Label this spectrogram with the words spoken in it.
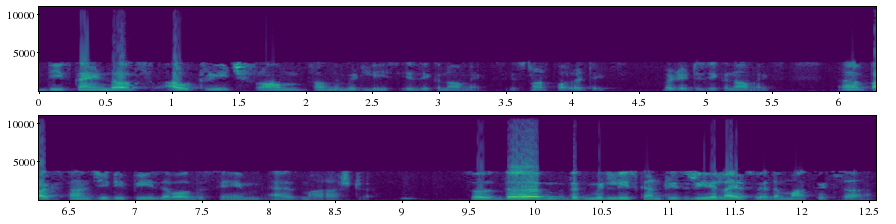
these kind of outreach from from the Middle East is economics. It's not politics, but it is economics. Uh, Pakistan's GDP is about the same as Maharashtra. So the the Middle East countries realize where the markets are.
